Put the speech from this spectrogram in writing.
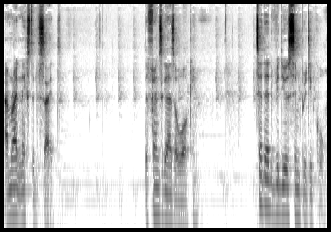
I'm right next to the site. The fence guys are walking. TED Ed videos seem pretty cool,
